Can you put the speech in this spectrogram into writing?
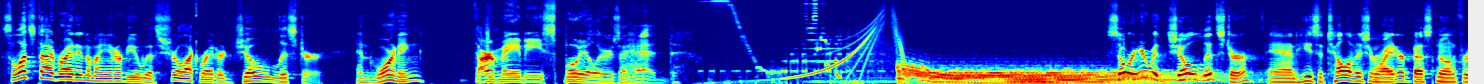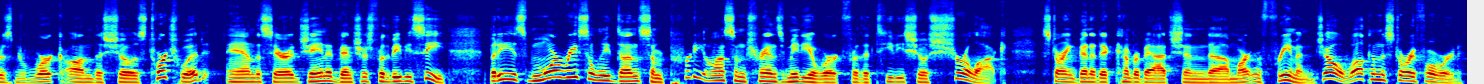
So let's dive right into my interview with Sherlock writer Joe Lidster. And warning, there may be spoilers ahead. So we're here with Joe Lidster, and he's a television writer best known for his work on the shows Torchwood and the Sarah Jane Adventures for the BBC. But he's more recently done some pretty awesome transmedia work for the TV show Sherlock, starring Benedict Cumberbatch and uh, Martin Freeman. Joe, welcome to Story Forward.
